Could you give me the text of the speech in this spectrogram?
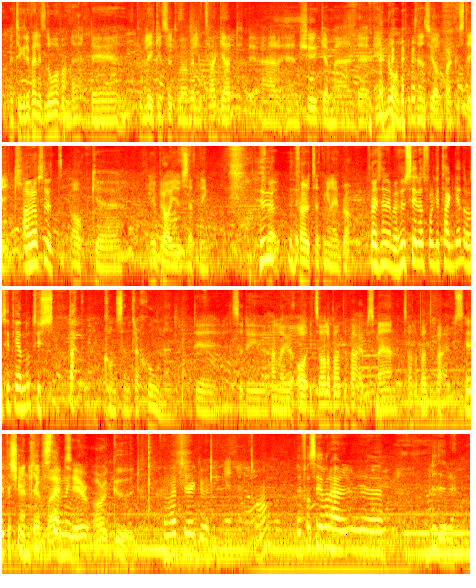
jag tycker det är väldigt lovande. Det publiken ser ut att vara väldigt taggad. Det är en kyrka med eh, enorm potential för akustik. Ja, absolut. Och eh, det är bra ljussättning. Hur, För, förutsättningarna är bra. förutsättningen är bra. Hur ser du att folk är taggade? De sitter ju ändå tysta. Koncentrationen. Det, så det handlar ju... It's all about the vibes man. It's all about the vibes. Det är lite And the kyrklig vibes stämning. here are good. The vibes here are good. Ja, vi får se vad det här eh, blir.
